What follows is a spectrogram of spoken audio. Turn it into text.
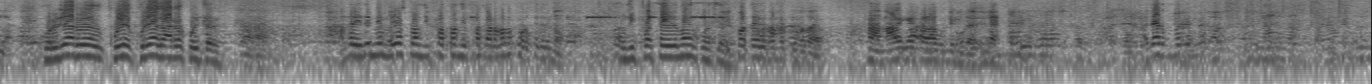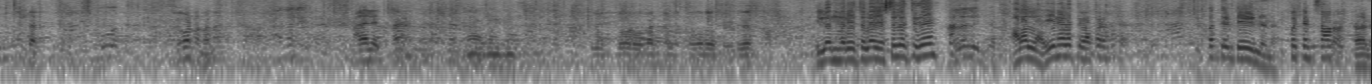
ಇಲ್ಲ. ಕುರಿಗಾರ ಕುಳಿ ಕುರಿಯಾಗ ಆರ ಕೊಯ್ತಾರ. ಅಂದ್ರೆ ಇದು ನಿಮ್ಗೆ ಎಷ್ಟು ಒಂದು ಇಪ್ಪತ್ತೊಂದು ಇಪ್ಪತ್ತೆರಡು ಬಂದು ಕೊಡ್ತೀರಿ ಒಂದು ಇಪ್ಪತ್ತೈದು ಬಂದು ಕೊಡ್ತೀವಿ. ಇಪ್ಪತ್ತೈದು ಬಂದು ಕೊಡದ? ಹಾ ನಾಳೆಗೆ ಕಳಾಬಿಟ್ಟು ನಿಮ್ಗೆ? ಮರಿ ಶಿವಣ್ಣ ಇಲ್ಲೊಂದು ಮರಿ ಐತಲ್ಲ ಎಷ್ಟೆಲ್ಲ ಐತಿದೆ? ಅಲ್ಲಲ್ಲ ಏನ್ ಹೇಳ್ತೀವಿ ವ್ಯಾಪಾರ? ಇಪ್ಪತ್ತೆಂಟು ಹೇಳಿ ಇಪ್ಪತ್ತೆಂಟು ಸಾವಿರ? ಹಾಂ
